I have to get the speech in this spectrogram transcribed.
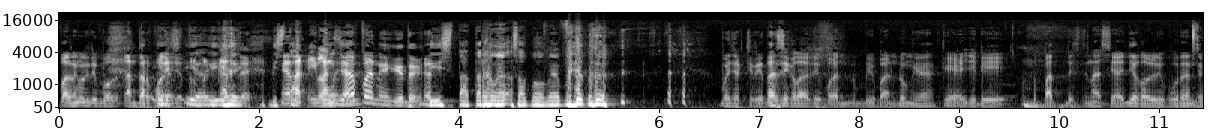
Paling lu dibawa ke kantor polisi Iya, terdekat iya, ya. di Ini start- anak hilang oh, siapa nih gitu kan. di starter sama Satpol PP tuh. Banyak cerita sih kalau di, Ban- di Bandung ya. Kayak jadi tempat destinasi aja kalau liburan ya.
